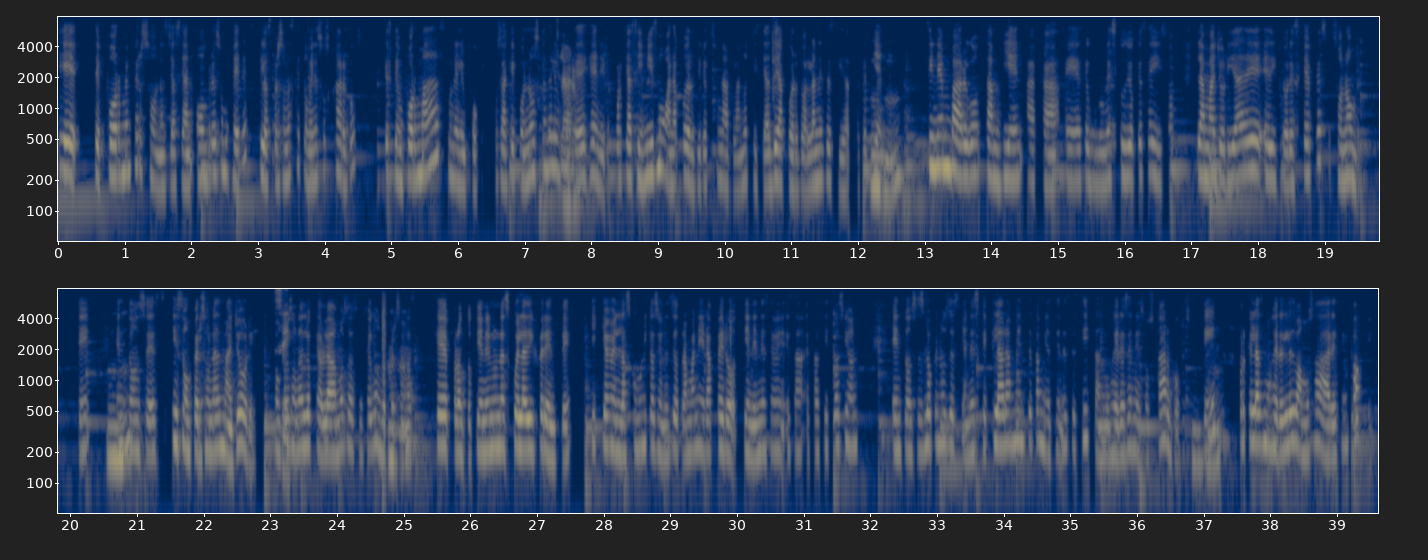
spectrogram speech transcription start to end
que se formen personas, ya sean hombres o mujeres, que las personas que tomen esos cargos estén formadas con el enfoque, o sea, que conozcan del enfoque de género, porque así mismo van a poder direccionar la noticia de acuerdo a la necesidad que se tiene. Sin embargo, también acá, eh, según un estudio que se hizo, la mayoría de editores jefes son hombres. Entonces, y son personas mayores, son personas, lo que hablábamos hace un segundo, personas que de pronto tienen una escuela diferente y que ven las comunicaciones de otra manera, pero tienen esa, esa, situación. Entonces, lo que nos decían es que claramente también se necesitan mujeres en esos cargos, ¿sí? Porque las mujeres les vamos a dar ese enfoque.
